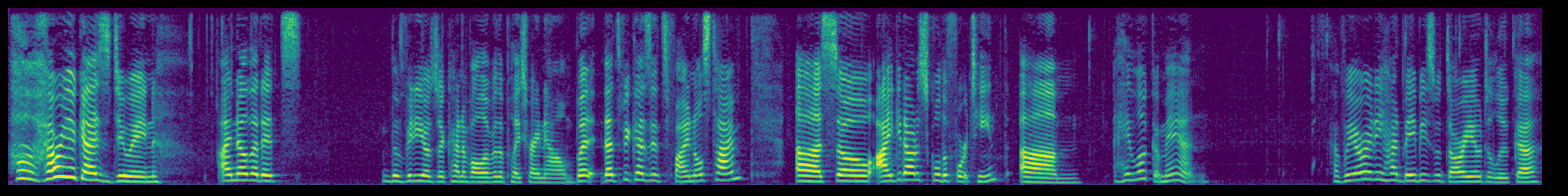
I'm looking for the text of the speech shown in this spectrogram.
How are you guys doing? I know that it's the videos are kind of all over the place right now, but that's because it's finals time. Uh, so I get out of school the 14th. Um, hey, look, a man. Have we already had babies with Dario DeLuca?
